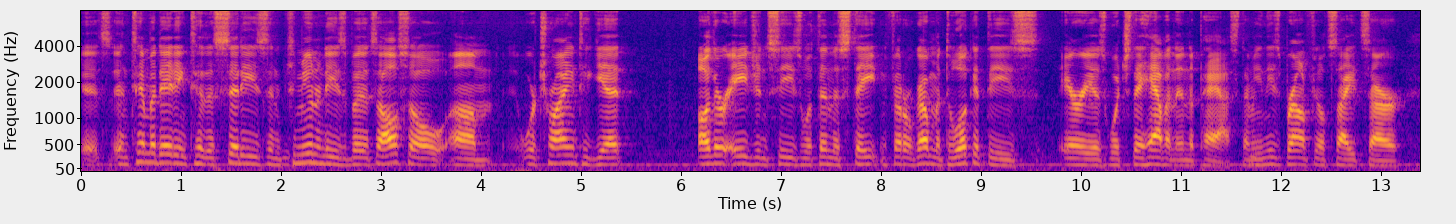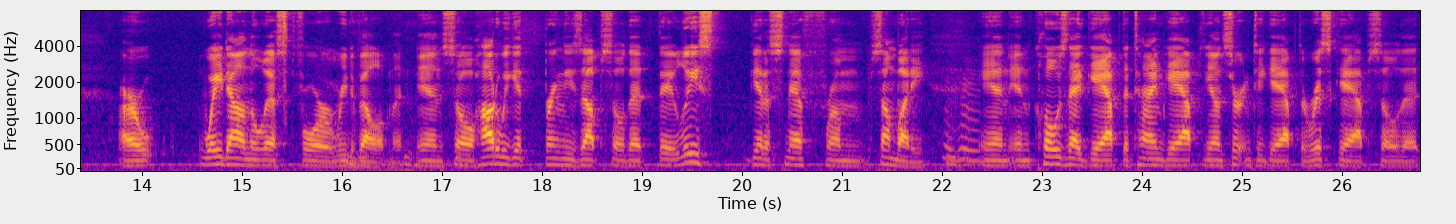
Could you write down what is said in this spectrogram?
it's intimidating to the cities and communities, but it's also um, we're trying to get other agencies within the state and federal government to look at these areas which they haven't in the past. I mean, these brownfield sites are are way down the list for redevelopment, mm-hmm. and so how do we get bring these up so that they at least get a sniff from somebody mm-hmm. and and close that gap, the time gap, the uncertainty gap, the risk gap, so that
